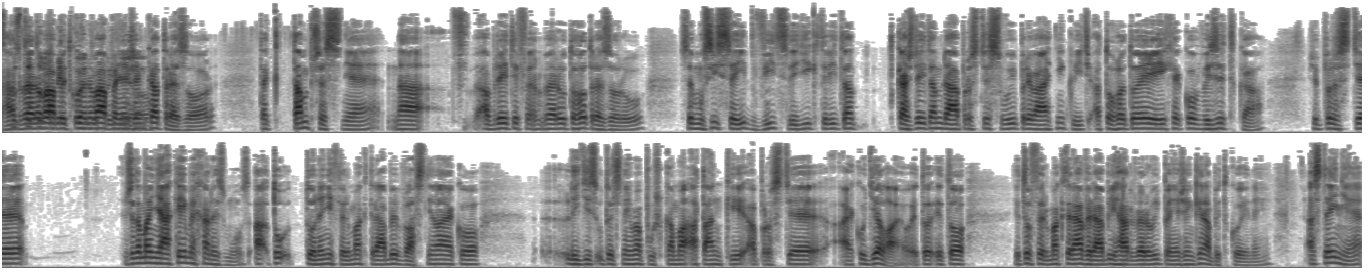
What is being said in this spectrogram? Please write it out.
hardwareová bitcoinová Bitcoin peněženka jo. Trezor, tak tam přesně na updatey firmwareu toho Trezoru se musí sejít víc lidí, který tam, každý tam dá prostě svůj privátní klíč a tohle to je jejich jako vizitka, že prostě že tam mají nějaký mechanismus a to, to není firma, která by vlastnila jako lidi s útočnýma puškama a tanky a prostě a jako dělá. Jo. Je, to, je to je to firma, která vyrábí hardwareové peněženky na bitcoiny a stejně,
